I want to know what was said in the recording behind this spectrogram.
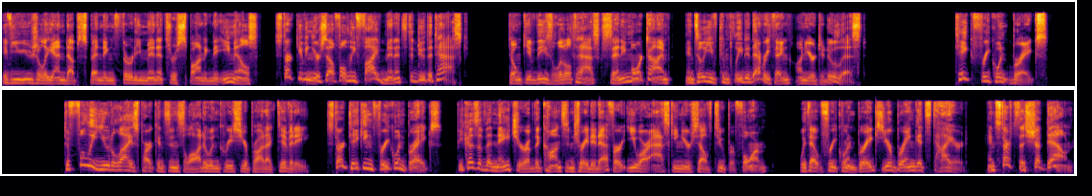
If you usually end up spending 30 minutes responding to emails, start giving yourself only 5 minutes to do the task. Don't give these little tasks any more time until you've completed everything on your to do list. Take frequent breaks. To fully utilize Parkinson's Law to increase your productivity, start taking frequent breaks because of the nature of the concentrated effort you are asking yourself to perform. Without frequent breaks, your brain gets tired and starts to shut down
